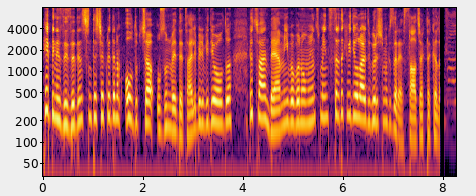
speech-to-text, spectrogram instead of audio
Hepiniz izlediğiniz için teşekkür ederim. Oldukça uzun ve detaylı bir video oldu. Lütfen beğenmeyi ve abone olmayı unutmayın. Sıradaki videolarda görüşmek üzere. Sağlıcakla kalın.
